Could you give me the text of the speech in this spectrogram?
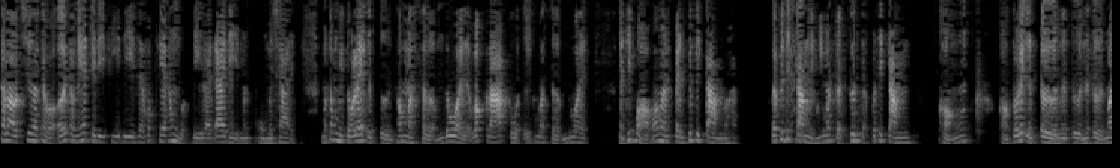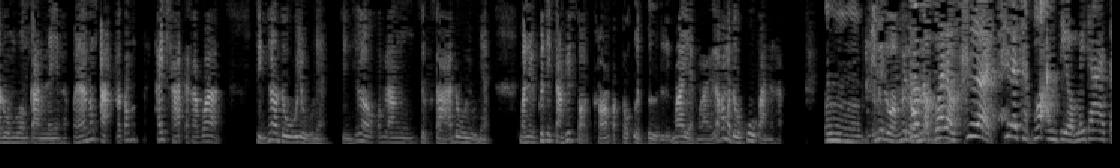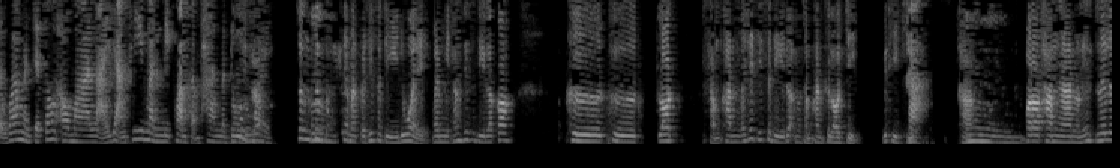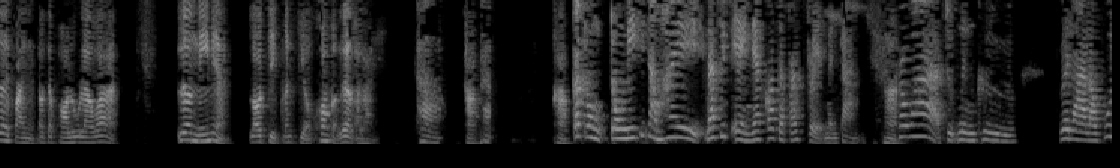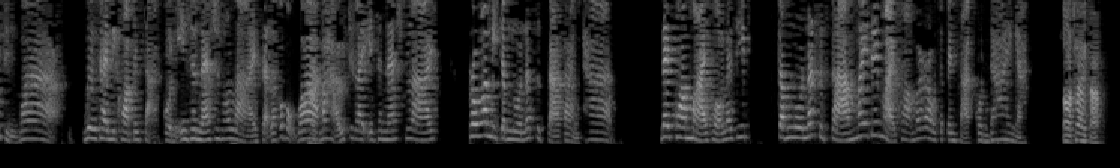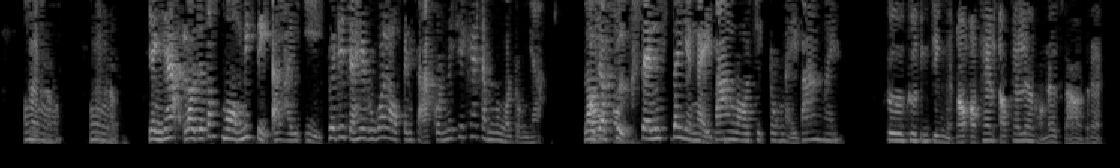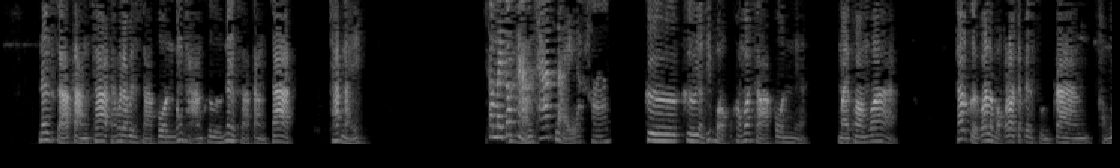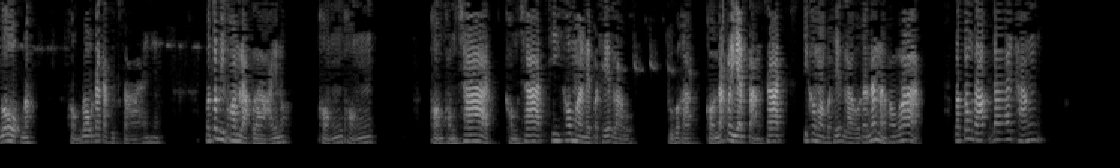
ถ้าเราเชื่อแค่ว่าเออตอนนี้ GDP ดีแสดงว่าประเทศทั้งหมดดีรายได้ดีมันคงไม่ใช่ มันต้องมีตัวเลขอื่นๆ เข้ามาเสริมด้วย หรือว่ากราฟตัวอื่นเข้ามาเสริมด้วย อย่างที่บอกว่ามันเป็นพฤติกรรมนะครับแล้วพฤติกรรมอย่างนี้มันเกิดขึ้นจากพฤติกรรมของของตัวเลขอื่นๆอื่นๆอื่นๆมารวมๆกันเลยครับเพราะฉะนั้นต้องอะเราต้องให้ชัดนะครับว่าสิ่งที่เราดูอยู่เนี่ย สิ่งที่เรากำลังศึกษาดูอยู่เนี่ย มันมีพฤติกรรมที่สอดคล้องกับตัวอื่น ๆ หรือไม่อย่างไร แล้วก็มาดูคู่กันนะครับอืมอันนี้ไม่รวมไม่รวเท่ามกับว่าเราเชื่อเชื่อเฉพาะอันเดียวไม่ได้ แต่ว่ามันจะต้องเอามาหลายอย่างที่มันมีความสัมพันธ์มาดูด้วย ซึ่งซึ่งอืมตรงนี้เนี่ยมันเป็นทฤษฎีด้วย มันมีทั้งทฤษฎีแล้วก็ คือคือเราสำคัญไม่ใช่ทฤษฎีด้วยมันสำคัญคือลอจิกวิธีคิดค่ะครับอืมพอเราทำงานตรงนี้เรื่อยๆไปเนี่ย เราจะพอรู้แล้วว่า เรื่องนี้เนี่ยลอจิกมันเกี่ยวข้องกับเรื่องอะไร ค่ะครับค่ะครับ ก็ตรงตรงนี้ที่ทำให้นักทิพย์เองเนี่ยก็จะ frustrate เหมือนกันฮะเพราะว่าจุดหนึ่งคือเวลาเราพูดถึงว่าเมืองไทยมีความเป็นสากล internationalize อะแล้วก็บอกว่าครับมหาวิทยาลัย internationalize เพราะว่ามีจำนวนนักศึกษาต่างชาติ ในความหมายของนักที่จำนวนนักศึกษาไม่ได้หมายความว่าเราจะเป็นสากลได้ไงอ๋อใช่ครับใช่ครับเออใช่ครับอย่างเงี้ยเราจะต้องมองมิติอะไรอีก เพื่อที่จะให้รู้ว่าเราเป็นสากลไม่ใช่แค่จำนวนตรงเนี้ย เราจะฝึกเซนส์ได้ยังไงบ้างลอจิกตรงไหนบ้างไหมคือคือจริงๆเนี่ยเอาเอาแค่เอาแค่เรื่องของนักศึกษาก่อนก็ได้นักศึกษาต่างชาติทำให้เราเป็นสากลต้องถามคือนักศึกษาต่างชาติ ชาติไหนทำไมต้องถามชาติไหนล่ะคะ คือคืออย่างที่บอกคำว่าสากลเนี่ย หมายความว่า ถ้าเกิดว่าเราบอกว่าเราจะเป็นศูนย์กลางของโลกเนาะของโลกด้านการศึกษาเนี่ยมันต้องมีความหลากหลายเนาะของของ ของของชาติของชาติที่เข้ามาในประเทศเรา ถูกป่ะครับ ของนักเรียนต่างชาติที่เข้ามาประเทศเราดังนั้นหมายความว่า เราต้องรับได้ทั้ง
